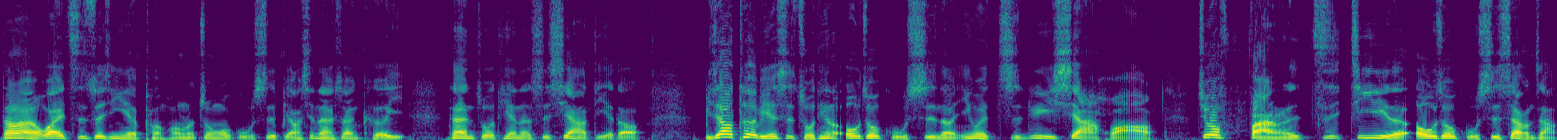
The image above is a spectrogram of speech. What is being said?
当然外资最近也捧红了中国股市，表现的还算可以，但昨天呢是下跌的。比较特别是昨天的欧洲股市呢，因为直率下滑，就反而激激励了欧洲股市上涨。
